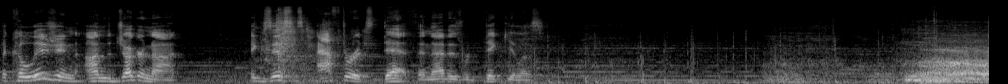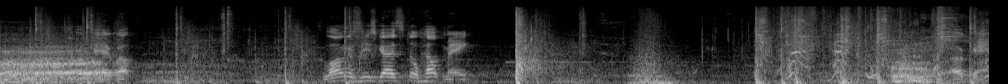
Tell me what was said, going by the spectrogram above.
The collision on the Juggernaut exists after its death, and that is ridiculous. Okay, well. As long as these guys still help me. Okay.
